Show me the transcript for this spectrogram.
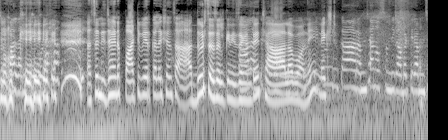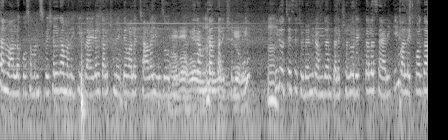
అసలు నిజంగా పార్టీ వేర్ కలెక్షన్స్ అదూర్స్ అసలుకి నిజంగా. చాలా బాగున్నాయి. నెక్స్ట్ ఇంకా రంజాన్ వస్తుంది కాబట్టి రంజాన్ వాళ్ళ కోసం అని స్పెషల్గా మనకి బ్రైడల్ కలెక్షన్ అయితే వాళ్ళకి చాలా యూజ్ అవుతుంది. కాబట్టి రంజాన్ కలెక్షన్ ఇది. ఇది వచ్చేసి చూడండి రంజాన్ కలెక్షన్లో రెడ్ కలర్ శారీకి వాళ్ళు ఎక్కువగా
